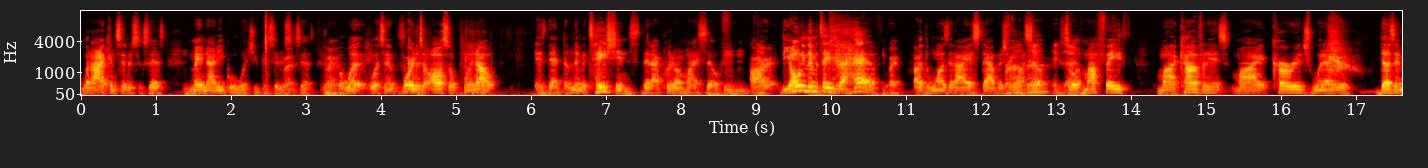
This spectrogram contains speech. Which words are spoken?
what I consider success, may not equal what you consider Right. success. Right. But what what's important to also point out is that the limitations that I put on myself Mhm. are the only limitations I have Right. are the ones that I established for myself. So if my faith, my confidence, my courage, whatever, doesn't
